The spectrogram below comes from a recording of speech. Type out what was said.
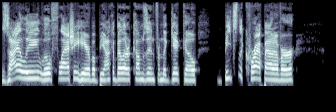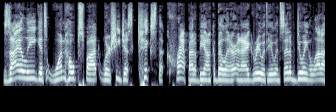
Xia Li, a little flashy here, but Bianca Belair comes in from the get go, beats the crap out of her. Xia Li gets one hope spot where she just kicks the crap out of Bianca Belair, and I agree with you. Instead of doing a lot of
